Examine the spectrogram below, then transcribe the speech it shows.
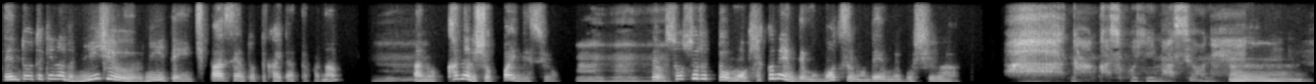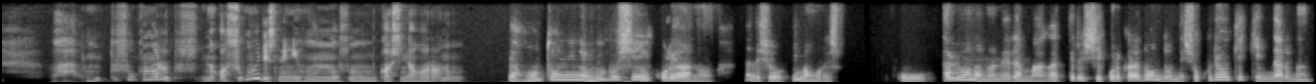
伝統的なの22.1%って書いてあったかな、うんあ、の、かなりしょっぱいんですよ。うんうんうん。でもそうするともう100年でも持つので、梅干しは。はあ、なんかそう言いますよね。うん。わあ、本当そう考えると、なんかすごいですね。日本のその昔ながらの。いや、本当にね、梅干し、これあの、なんでしょう。今ほら、こう、食べ物の値段も上がってるし、これからどんどんね、食料危機になるなん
